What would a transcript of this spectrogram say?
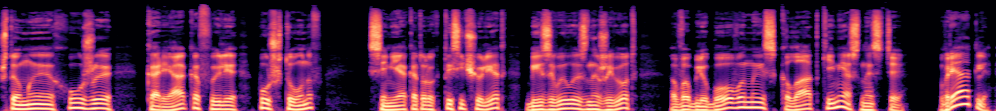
что мы хуже коряков или пуштунов, семья которых тысячу лет безвылазно живет в облюбованной складке местности? Вряд ли.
